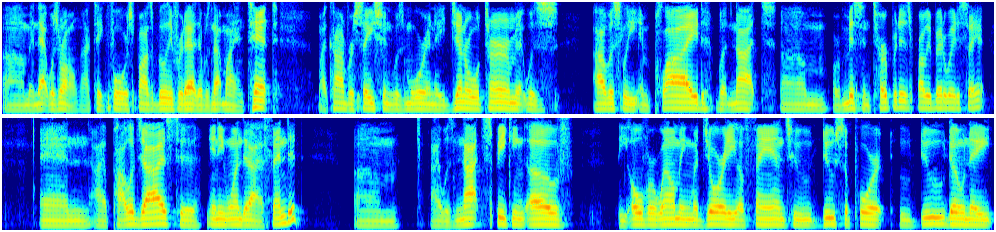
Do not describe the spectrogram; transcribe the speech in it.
Um, and that was wrong. I take full responsibility for that. That was not my intent. My conversation was more in a general term. That was obviously implied, but not, um, or misinterpreted is probably a better way to say it. And I apologize to anyone that I offended. Um, I was not speaking of the overwhelming majority of fans who do support, who do donate,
